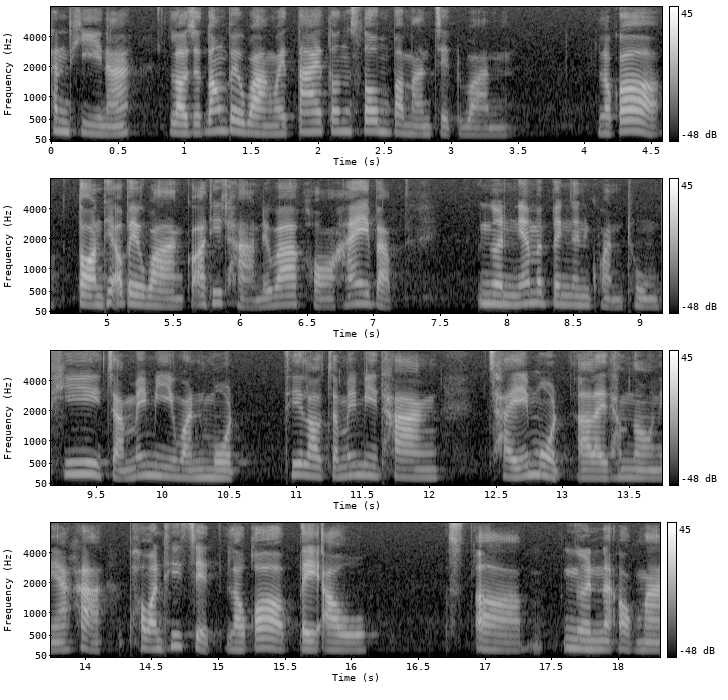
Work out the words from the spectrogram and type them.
ทันทีนะ เราจะต้องไปวางไว้ใต้ต้นส้มประมาณ 7 วัน แล้วก็ตอนที่เอาไปวางก็อธิษฐานได้ว่าขอให้แบบเงินนี้มันเป็นเงินขวัญถุงที่จะไม่มีวันหมด ที่เราจะไม่มีทางใช้หมดอะไรทำนองนี้ค่ะ พอวันที่ 7 เราก็ไปเอา เเงินออกมา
